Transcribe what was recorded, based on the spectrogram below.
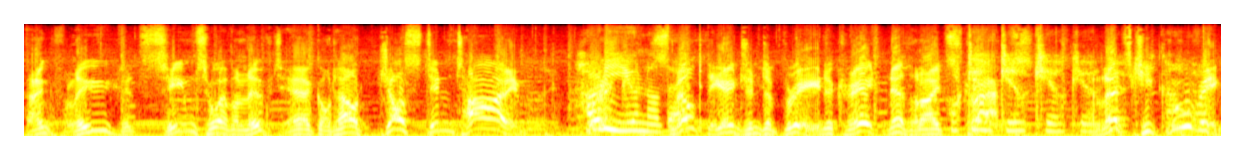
Thankfully, it seems whoever lived here got out just in time. How do you know that? Smelt the ancient debris to create netherite Okay, scraps. okay, okay, okay. Okay, let's keep calm down. moving.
